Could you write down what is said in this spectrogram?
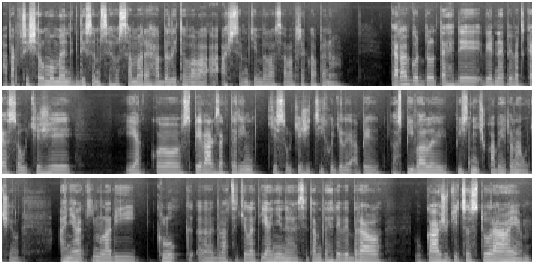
A pak přišel moment, kdy jsem si ho sama rehabilitovala a až jsem tím byla sama překvapená. Karel Gott byl tehdy v jedné pěvecké soutěži jako zpěvák, za kterým ti soutěžící chodili, aby zaspívali písničku, aby je to naučil. A nějaký mladý kluk, 20 eh, ani ne, si tam tehdy vybral Ukážu ti cestu rájem.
